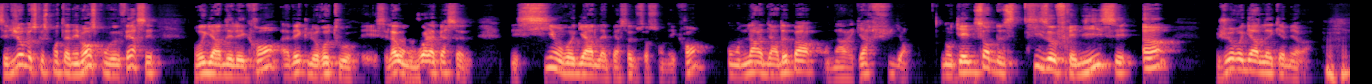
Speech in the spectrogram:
c'est dur parce que spontanément, ce qu'on veut faire, c'est regarder l'écran avec le retour. Et c'est là où on voit la personne. Mais si on regarde la personne sur son écran, on ne la regarde pas, on a un regard fuyant. Donc il y a une sorte de schizophrénie, c'est un, je regarde la caméra. Mhm.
